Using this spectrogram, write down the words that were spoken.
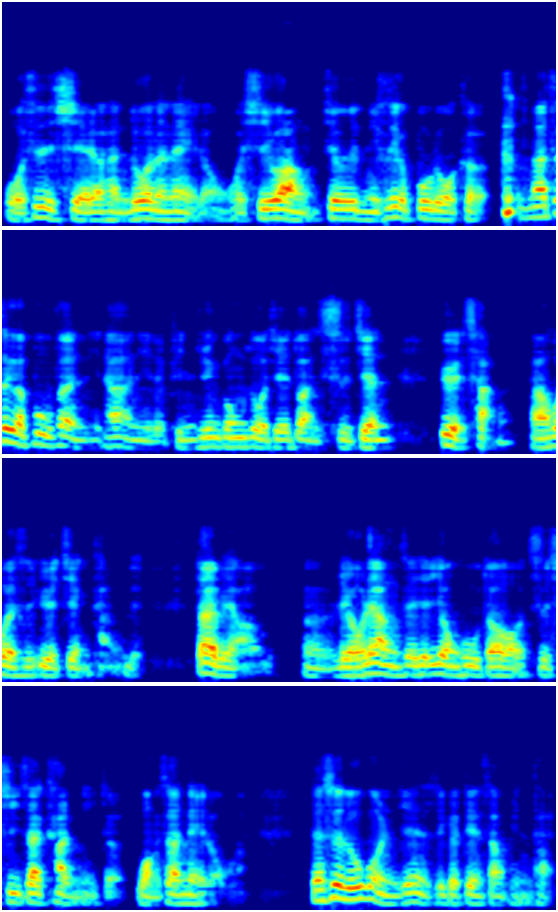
我是写了很多的内容，我希望就是你是一个部落客，那这个部分你当然你的平均工作阶段时间越长，它会是越健康的，代表嗯流量这些用户都有仔细在看你的网站内容嘛。但是如果你今天是一个电商平台，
